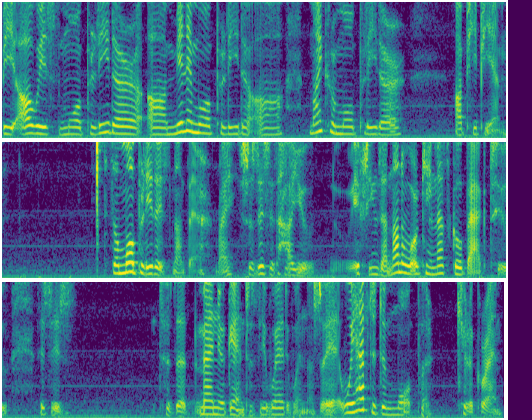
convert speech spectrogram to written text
be always mole per liter, uh, millimole per liter, or micromole per liter, or ppm. So mole per liter is not there, right? So this is how you, if things are not working, let's go back to, this is to the menu again to see where it went. So we have to do mole per kilogram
